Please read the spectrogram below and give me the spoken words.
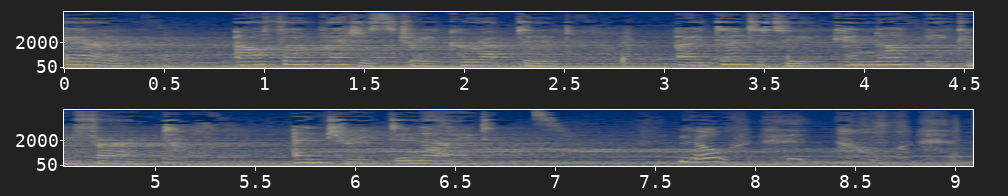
Error. Alpha registry corrupted. Identity cannot be confirmed. Entry denied. No, no.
